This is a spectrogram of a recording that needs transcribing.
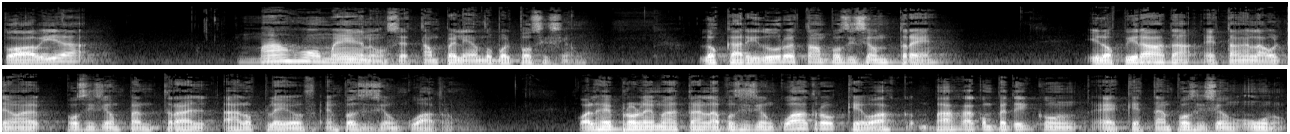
todavía más o menos se están peleando por posición. Los Cariduros están en posición 3 y los Piratas están en la última posición para entrar a los playoffs en posición 4. ¿Cuál es el problema de estar en la posición 4? Que vas, vas a competir con el que está en posición 1.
